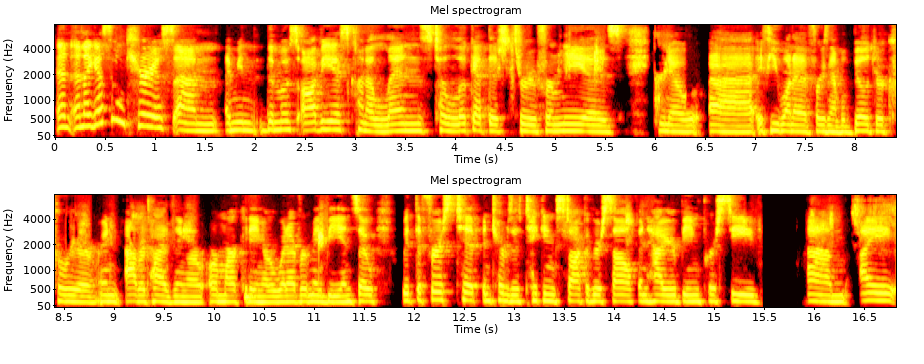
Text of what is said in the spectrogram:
And and I guess I'm curious. Um, I mean, the most obvious kind of lens to look at this through for me is, you know, uh, if you want to, for example, build your career in advertising or, or marketing or whatever it may be. And so, with the first tip in terms of taking stock of yourself and how you're being perceived, um, I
